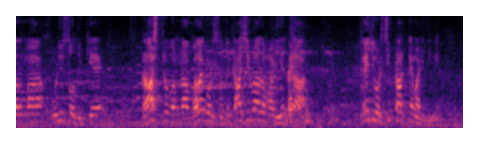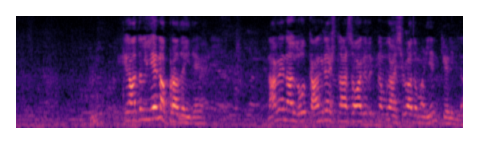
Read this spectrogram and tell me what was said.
ಧರ್ಮ ಉಳಿಸೋದಕ್ಕೆ, ರಾಷ್ಟ್ರವನ್ನ ಬಲಗೊಳಿಸೋದಕ್ಕೆ ಆಶೀರ್ವಾದ ಮಾಡಿ ಅಂತ ಕೈ ಜೋಡಿಸಿ ಪ್ರಾರ್ಥನೆ ಮಾಡಿದ್ದೀವಿ ಅದ್ರಲ್ಲಿ ಏನು ಅಪರಾಧ ಇದೆ? ನಾವೇನಲ್ಲೂ ಕಾಂಗ್ರೆಸ್ ನಾಶವಾಗೋದಕ್ಕೆ ನಮ್ಗೆ ಆಶೀರ್ವಾದ ಮಾಡಿ ಅಂತ ಕೇಳಿಲ್ಲ.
